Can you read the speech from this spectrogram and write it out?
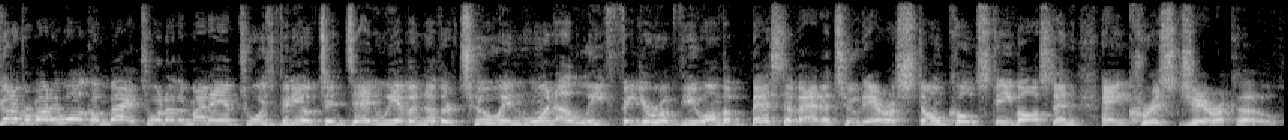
good everybody? Welcome back to another My Damn Toys video. Today we have another 2-in-1 Elite figure review on the Best of Attitude Era Stone Cold Steve Austin and Chris Jericho.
